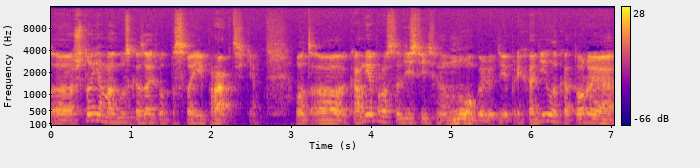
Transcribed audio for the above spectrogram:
э, что я могу сказать вот по своей практике? Вот э, ко мне просто действительно много людей приходило, которые,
